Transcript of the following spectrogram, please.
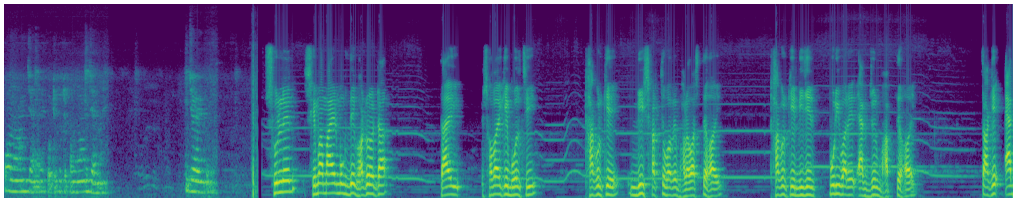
প্রণাম জানাই, কোটি কোটি প্রণাম জানাই। জয় গুরু। শুনলেন, সীমা মায়ের মুখ দিয়ে ঘটনাটা, তাই সবাইকে বলছি, ঠাকুরকে নিঃস্বার্থভাবে ভালোবাসতে হয়, ঠাকুরকে নিজের পরিবারের একজন ভাবতে হয়। তাকে এক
